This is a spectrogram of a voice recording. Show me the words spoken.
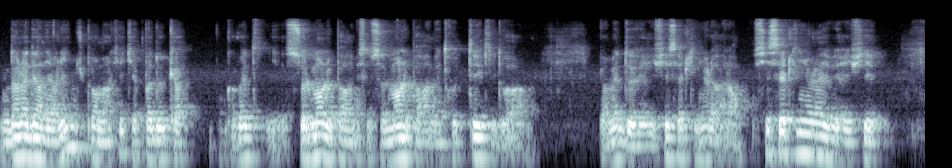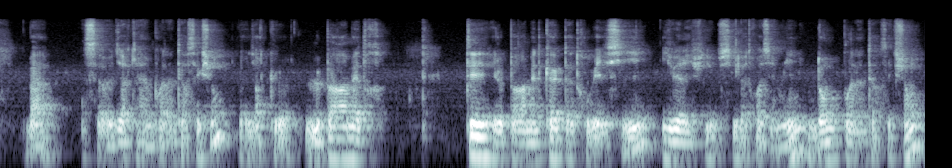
dans la dernière ligne, tu peux remarquer qu'il n'y a pas de K. Donc en fait, c'est seulement le paramètre T qui doit permettre de vérifier cette ligne-là. Alors, si cette ligne-là est vérifiée, bah, ça veut dire qu'il y a un point d'intersection, ça veut dire que le paramètre T et le paramètre K que tu as trouvé ici, il vérifie aussi la troisième ligne, donc point d'intersection.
